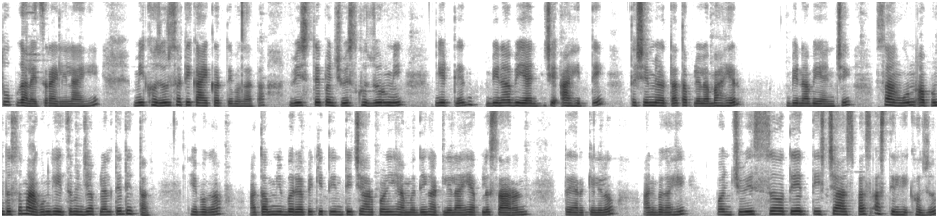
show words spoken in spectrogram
तूप घालायचं राहिलेलं आहे. मी खजूरसाठी काय करते बघा आता वीस ते पंचवीस खजूर मी घेतलेत. बिना बियांचे आहेत ते तसे मिळतात आपल्याला बाहेर बिना बियांचे. सांगून आपण तसं मागून घ्यायचं म्हणजे आपल्याला ते देतात. हे बघा आता मी बऱ्यापैकी तीन ते चार पळी ह्यामध्ये घातलेलं आहे. आपलं सारण तयार केलेलं. आणि बघा हे पंचवीस ते तीसच्या आसपास असतील हे खजूर.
